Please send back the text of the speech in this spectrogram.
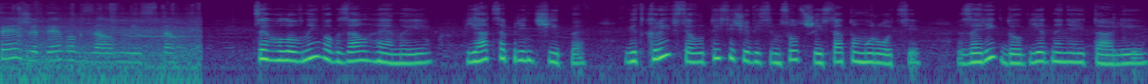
Це ЖД вокзал міста. Це головний вокзал Геної, П'яца Прінчіпе. Відкрився у 1860 році, за рік до об'єднання Італії.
